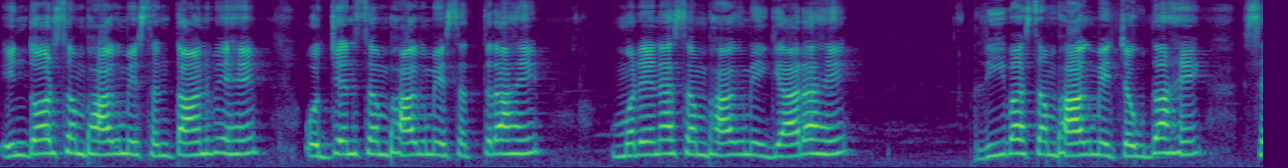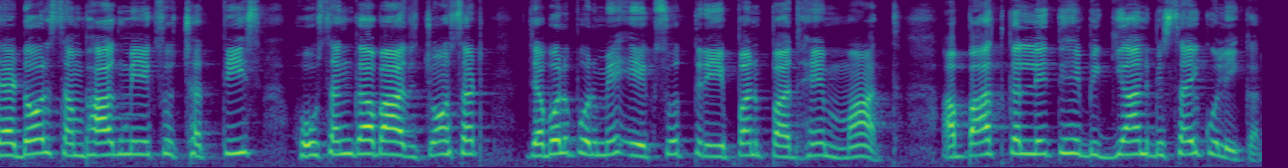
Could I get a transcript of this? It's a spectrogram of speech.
इंदौर संभाग में संतानवे हैं, उज्जैन संभाग में सत्रह हैं मुरैना संभाग में ग्यारह हैं, रीवा संभाग में चौदह हैं शहडोल संभाग में एक सौ छत्तीस, होशंगाबाद चौंसठ, जबलपुर में एक सौ तिरपन पद हैं मात। अब बात कर लेते हैं विज्ञान विषय को लेकर।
